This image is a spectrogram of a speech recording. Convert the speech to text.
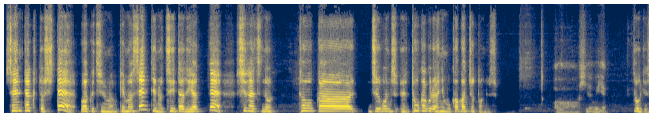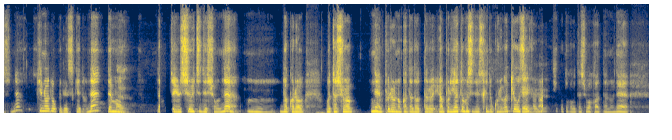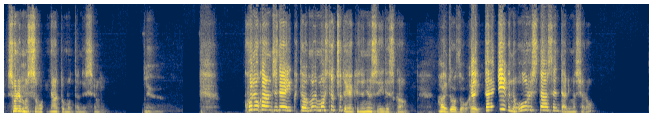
選択としてワクチンは受けませんっていうのをツイッターでやって、4月の10日、15日、10日ぐらいにもかかっちゃったんですよ。ああ、ひどいね。そうですね。気の毒ですけどね。でも、ええという周知でしょうね。うん。だから、私はね、プロの方だったら、やっぱりやってほしいですけど、これは強制だなっていうことが私分かったので、それもすごいなと思ったんですよ。この感じでいくと、もう一つちょっと野球のニュースいいですか？はい、どうぞ。大リーグのオールスター戦ってありましたろ？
